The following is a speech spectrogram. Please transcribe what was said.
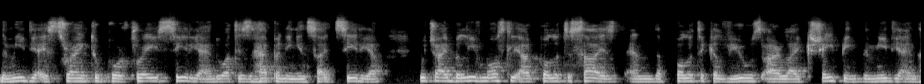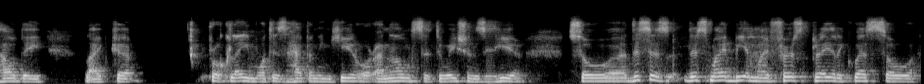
the media is trying to portray Syria and what is happening inside Syria, which I believe mostly are politicized and the political views are like shaping the media and how they like. Uh, proclaim what is happening here or announce situations here so uh, this is this might be my first prayer request so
